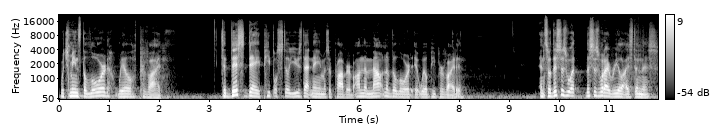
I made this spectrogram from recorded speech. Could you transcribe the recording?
which means the Lord will provide. To this day, people still use that name as a proverb. On the mountain of the Lord, it will be provided. And so this is what, this is what I realized in this.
